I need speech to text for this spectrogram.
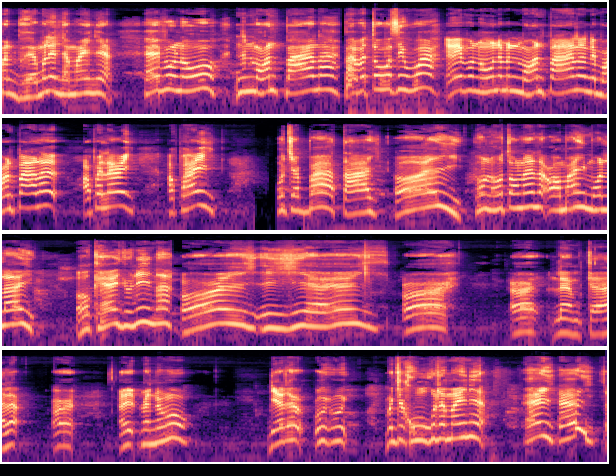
มันเผื่อมาเล่นทำไมเนี่ยเฮ้ยพวกหนูนั่นหมอนปลานะเปิดประตูสิวะเฮ้ยพวกหนูนั่นมันหมอนปลานะเนี่ยหมอนปลาเลยออกไปเลยออกไปกูจะบ้าตายโอ้ยพวกหนูตรงนั้นน่ะออกมาให้หมดเลย โอเคอยู่นี่นะโอ้ยไอ้เหี้ยเอ้ยโอ้ยเอ้ยเริ่มแก่แล้วโอ้ยไอ้ยแมนูเดี๋ยวเดี๋ยวอุ้ยอุ้ยมันจะขู่กูทำไมเนี่ยเฮ้ยเฮ้ยใจ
